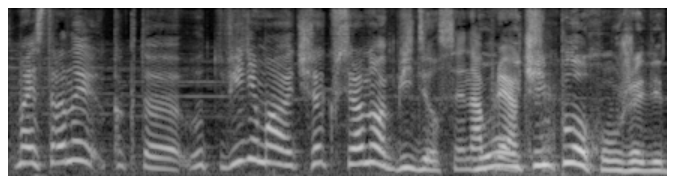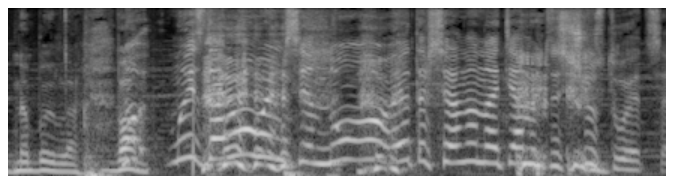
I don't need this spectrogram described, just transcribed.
с моей стороны как-то, вот, видимо, человек все равно обиделся и Ну, напрягся. очень плохо уже видно было. Ну, Вам. мы здороваемся, но это все равно натянутость чувствуется.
